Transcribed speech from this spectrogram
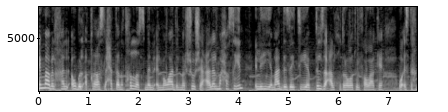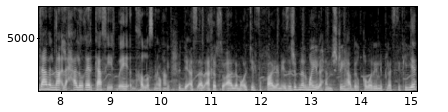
إما بالخل أو بالأقراص لحتى نتخلص من المواد المرشوشة على المحاصيل اللي هي مادة زيتية بتلزق على الخضروات والفواكه واستخدام الماء لحاله غير كافي بالتخلص منها أوكي بدي أسأل آخر سؤال لما قلتي الفخار يعني إذا جبنا المي اللي إحنا بنشتريها بالقوارير البلاستيكية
